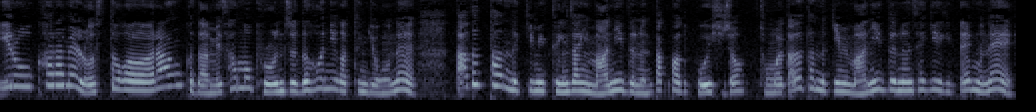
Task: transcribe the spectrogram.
1호 Caramel Luster랑 그 다음에 3호 Bronzed Honey 같은 경우는 따뜻한 느낌이 굉장히 많이 드는 딱 봐도 보이시죠? 정말 따뜻한 느낌이 많이 드는 색이기 때문에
